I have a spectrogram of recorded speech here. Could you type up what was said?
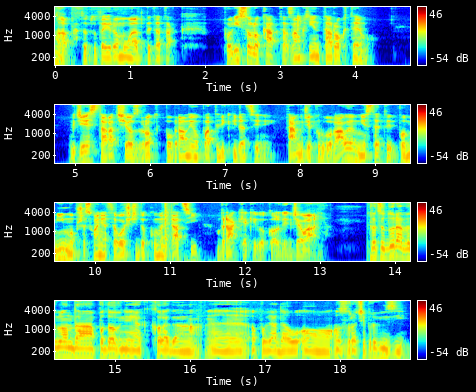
No dobra, to tutaj Romuald pyta tak. Polisolokata zamknięta rok temu. Gdzie starać się o zwrot pobranej opłaty likwidacyjnej? Tam, gdzie próbowałem, niestety pomimo przesłania całości dokumentacji, brak jakiegokolwiek działania. Procedura wygląda podobnie jak kolega e, opowiadał o, o zwrocie prowizji.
